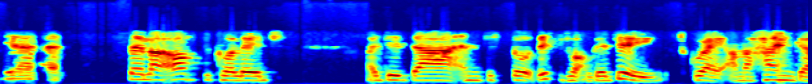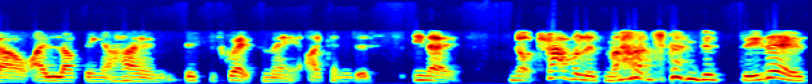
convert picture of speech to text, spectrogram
yeah. So like after college, I did that and just thought, this is what I'm going to do. It's great. I'm a home girl. I love being at home. This is great for me. I can just, you know, not travel as much and just do this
